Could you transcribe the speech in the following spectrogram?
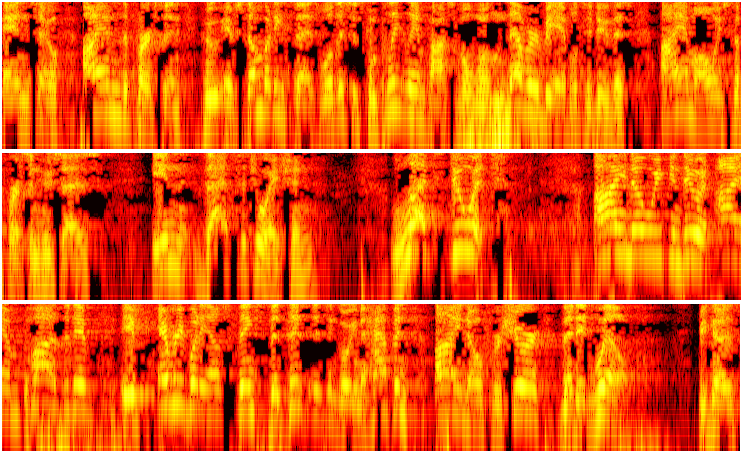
And so I am the person who, if somebody says, well, this is completely impossible, we'll never be able to do this, I am always the person who says, in that situation, let's do it. I know we can do it. I am positive if everybody else thinks that this isn't going to happen, I know for sure that it will. Because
